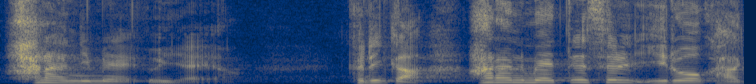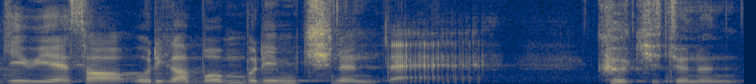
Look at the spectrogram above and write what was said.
하나님의 의예요. 그러니까 하나님의 뜻을 이루어 가기 위해서 우리가 몸부림치는데 그 기준은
